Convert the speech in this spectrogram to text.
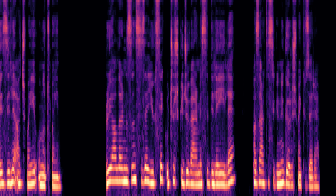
ve zili açmayı unutmayın. Rüyalarınızın size yüksek uçuş gücü vermesi dileğiyle pazartesi günü görüşmek üzere.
